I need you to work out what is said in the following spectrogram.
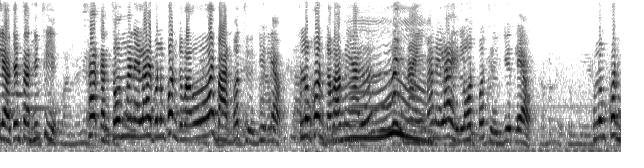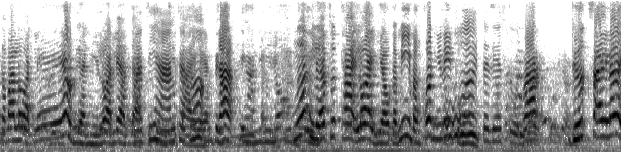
แล้วจังซั่นจังซี่ ถ้ากันส่งมาในไร่ผู้ลังคนกับว่าโอ้ยบ้านบ่ถือยึดแล้วผู้ลังคนกับว่าแม่เอ้ยให้มาในไร่รถบ่ถือยึดแล้วผู้ลังคนกับว่ารอดแล้วเดือนนี้รอดแล้วจากปาฏิหาริย์ค่ะเนาะเป็นจ้าที่หารดีๆเนาะ เงินเหลือสุดท้ายร้อยเดียวก็มีบางคนอยู่ในถุงโอ้ยแต่เรียกตัวว่า ดึกใส่เลย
